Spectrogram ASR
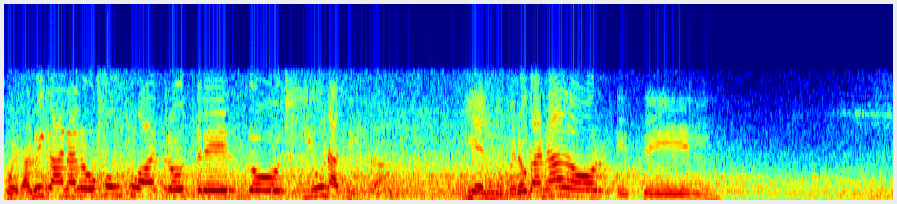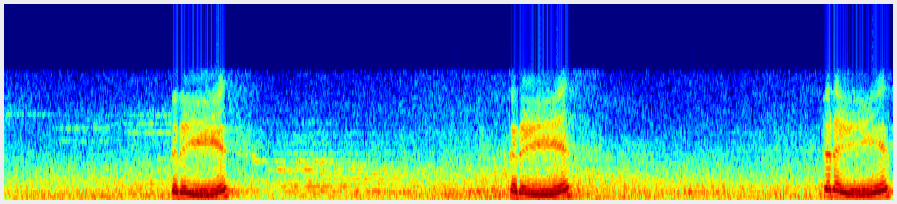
Juégalo y gánalo con 4, 3, 2 y una cifra. Y el número ganador es el 3, 3, 3,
